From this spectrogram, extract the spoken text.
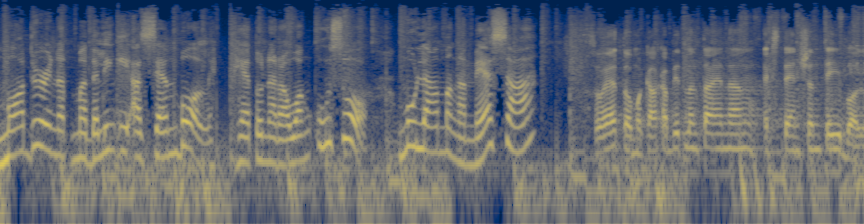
Modern at madaling i-assemble, heto na raw ang uso. Mula mga mesa, So eto, magkakabit lang tayo ng extension table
